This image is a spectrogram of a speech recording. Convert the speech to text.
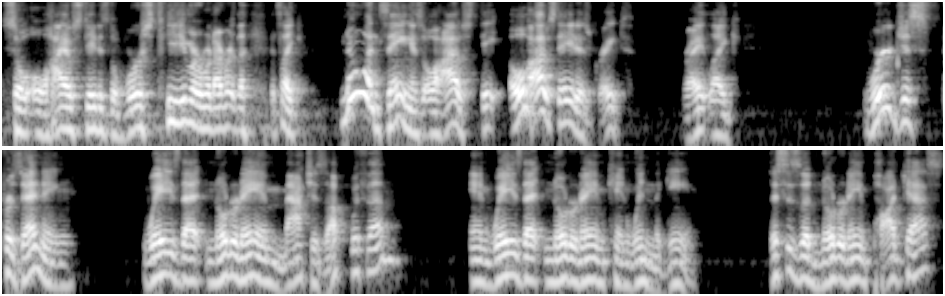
"So Ohio State is the worst team or whatever." It's like no one's saying is Ohio State. Ohio State is great, right? Like we're just presenting ways that Notre Dame matches up with them and ways that Notre Dame can win the game. This is a Notre Dame podcast.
